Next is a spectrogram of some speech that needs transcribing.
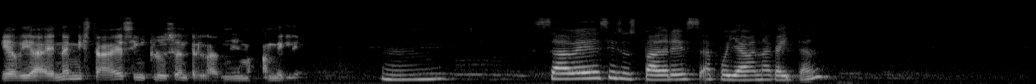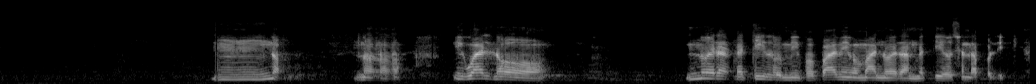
y había enemistades incluso entre las mismas familias. Mm. ¿Sabe si sus padres apoyaban a Gaitán? Mm, no, no, no. Igual no, no eran metidos, mi papá y mi mamá no eran metidos en la política.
